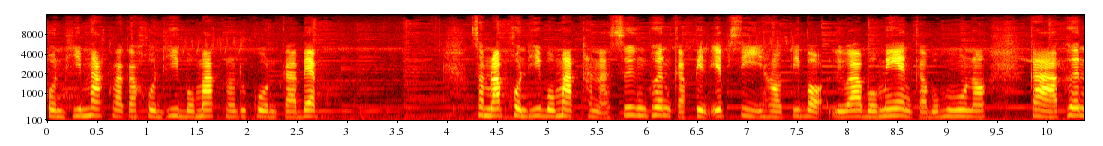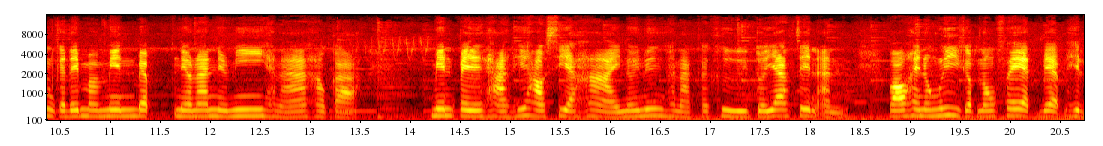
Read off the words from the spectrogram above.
คนที่มักแล้วก็คนที่บ่มักเนาะทุกคนก็แบบสำหรับคนที่บ่มักขนาดซึ่งเพื่อนกับเป็น FC เฮาที่บอกหรือว่าบ่แม่นกับบ่ฮู้เนาะกะเพื่อนก็ได้มาเมนแบบแนวนั้นแนวนี้หนนะเฮากะ เมนไปในทางที่เฮาเสียหายน้อยนึงหั้นนะก็คือตัวอย่างเช่นอันเว้าให้น้องลี่กับน้องเฟดแบบเฮ็ด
